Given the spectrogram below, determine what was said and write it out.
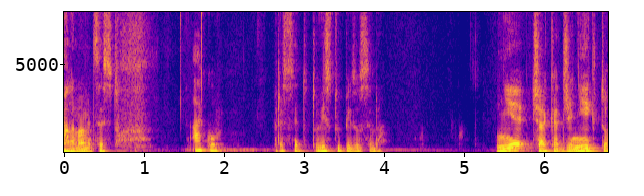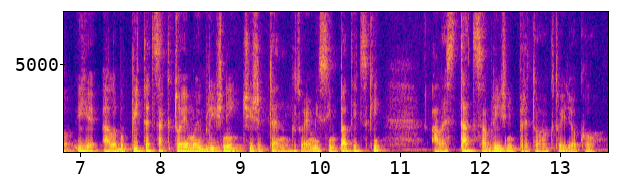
ale máme cestu. Akú? Presne toto, vystúpiť zo seba. Nie čakať, že niekto je, alebo pýtať sa, kto je môj blížny, čiže ten, kto je mi sympatický, ale stať sa blížnym pre toho, kto ide okolo.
